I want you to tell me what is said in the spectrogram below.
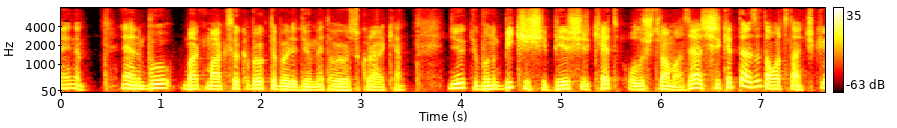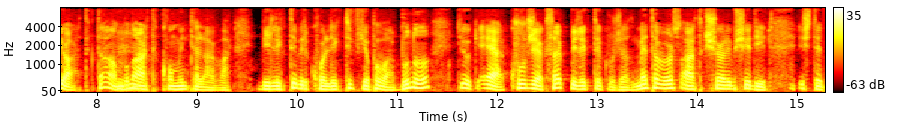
Aynen. Yani bu bak Mark Zuckerberg de böyle diyor Metaverse kurarken. Diyor ki bunu bir kişi, bir şirket oluşturamaz. Yani şirketler zaten ortadan çıkıyor artık tamam mı? Bunun artık komüniteler var. Birlikte bir kolektif yapı var. Bunu diyor ki eğer kuracaksak birlikte kuracağız. Metaverse artık şöyle bir şey değil. İşte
